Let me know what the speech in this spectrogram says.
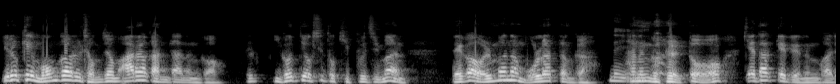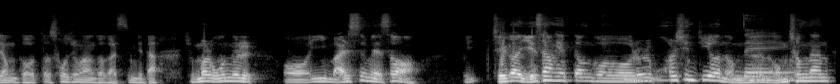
이렇게 뭔가를 점점 알아간다는 거, 이것도 역시도 기쁘지만 내가 얼마나 몰랐던가 네. 하는 거를 또 깨닫게 되는 과정도 또 소중한 것 같습니다. 정말 오늘 어, 이 말씀에서 이- 제가 예상했던 거를 훨씬 뛰어넘는 네. 엄청난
